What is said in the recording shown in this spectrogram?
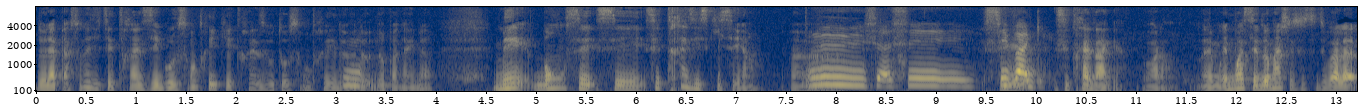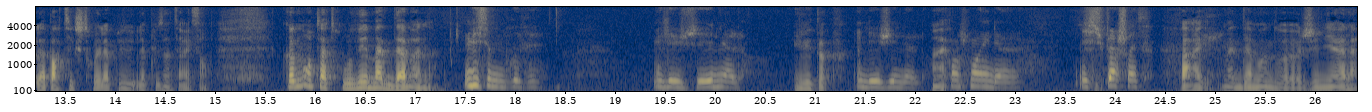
de la personnalité très égocentrique et très autocentrée d'Oppenheimer. Mais bon, c'est c'est- c'est très esquissé. Hein. Oui, oui, c'est assez. C'est vague. C'est très vague, voilà. Et moi, c'est dommage, parce que c'est voilà, la partie que je trouvais la plus, la plus intéressante. Comment t'as trouvé Matt Damon? Lui, c'est mon préféré. Il est génial. Il est top. Il est génial. Ouais. Franchement, il est, il est super chouette. Pareil, Matt Damon, euh, génial.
